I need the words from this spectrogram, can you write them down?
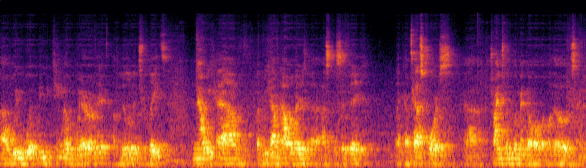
uh, we, we became aware of it a little bit too late. Now we have, but we have now, there's a, a specific, like a task force uh, trying to implement all of those and,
